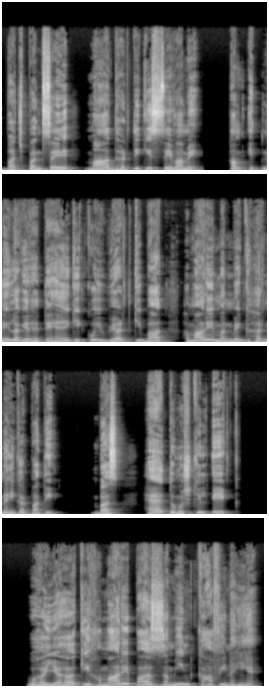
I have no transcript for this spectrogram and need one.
बचपन से माँ धरती की सेवा में हम इतने लगे रहते हैं कि कोई व्यर्थ की बात हमारे मन में घर नहीं कर पाती। बस है तो मुश्किल एक। वह यह कि हमारे पास ज़मीन काफ़ी नहीं है।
